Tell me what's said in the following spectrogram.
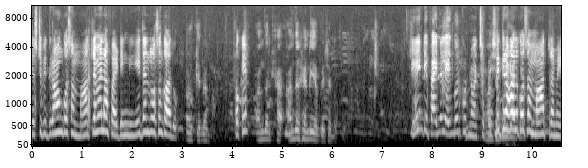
జస్ట్ విగ్రహం కోసం మాత్రమే నా ఫైటింగ్ ఏ దాని కోసం కాదు ఓకే అందరికి అందరికి హ్యాండ్ చెప్పేసాడు ఏంటి ఫైనల్ ఏం కోరుకుంటున్నావు చెప్పేసి. విగ్రహాల కోసం మాత్రమే.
